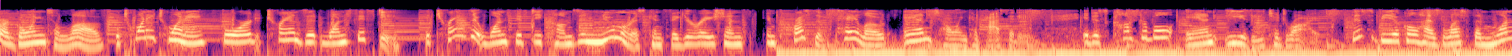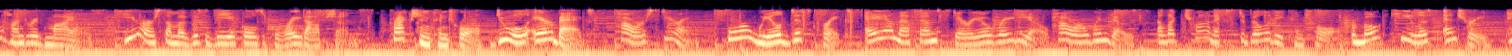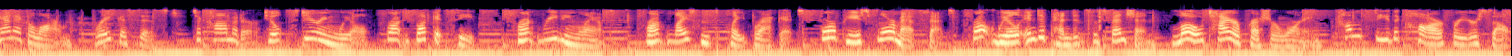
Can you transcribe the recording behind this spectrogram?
are going to love the 2020 Ford Transit 150. The Transit 150 comes in numerous configurations, impressive payload, and towing capacity. It is comfortable and easy to drive. This vehicle has less than 100 miles. Here are some of this vehicle's great options. Traction control, dual airbags, power steering, four-wheel disc brakes, AM FM stereo radio, power windows, electronic stability control, remote keyless entry, panic alarm, brake assist, tachometer, tilt steering wheel, front bucket seats, front reading lamps, front license plate bracket, four-piece floor mat set, front wheel independent suspension, low tire pressure warning. Come see the car for yourself.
